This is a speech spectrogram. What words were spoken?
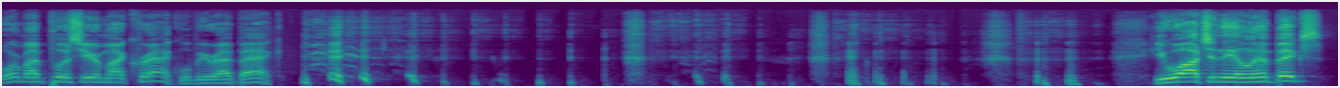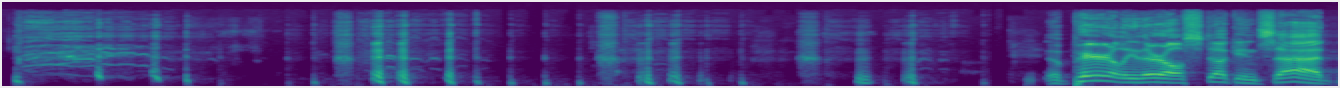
Or my pussy or my crack. We'll be right back. you watching the Olympics? Apparently they're all stuck inside.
